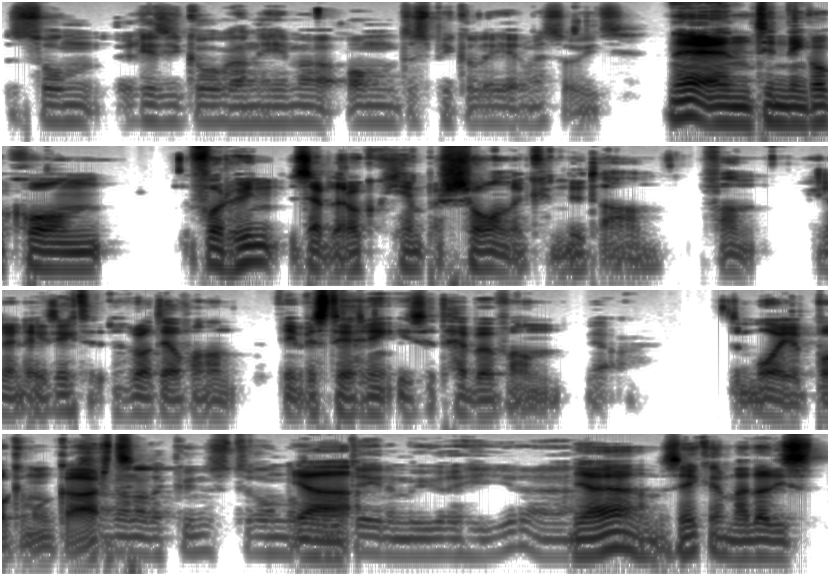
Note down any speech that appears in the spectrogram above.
zo'n risico gaan nemen om te speculeren met zoiets. Nee, en ik denk ook gewoon, voor hun, ze hebben daar ook geen persoonlijk nut aan. Van, gelijk dat je zegt, een groot deel van de investering is het hebben van Ja. De mooie Pokémon-kaart. je dan naar de kunst rondom Ja. tegen de muren hier. eh, Ja, ja, zeker. Maar dat is, dat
